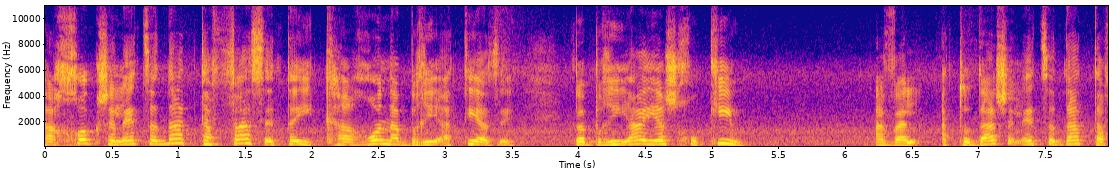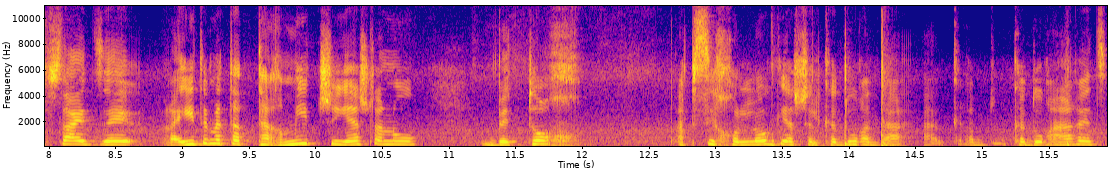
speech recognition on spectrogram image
החוק של עץ הדת תפס את העיקרון הבריאתי הזה. בבריאה יש חוקים, אבל התודעה של עץ הדת תפסה את זה, ראיתם את התרמית שיש לנו בתוך הפסיכולוגיה של כדור, הד... כדור הארץ,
